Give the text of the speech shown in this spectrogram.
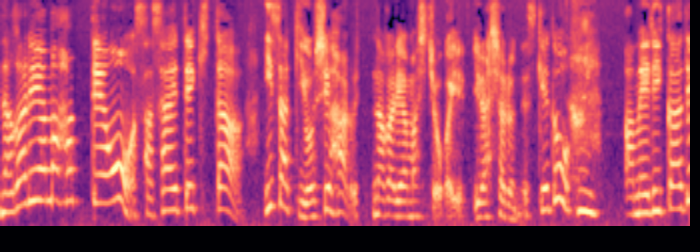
流山発展を支えてきた井崎義治流山市長がいらっしゃるんですけど、はい、アメリカで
